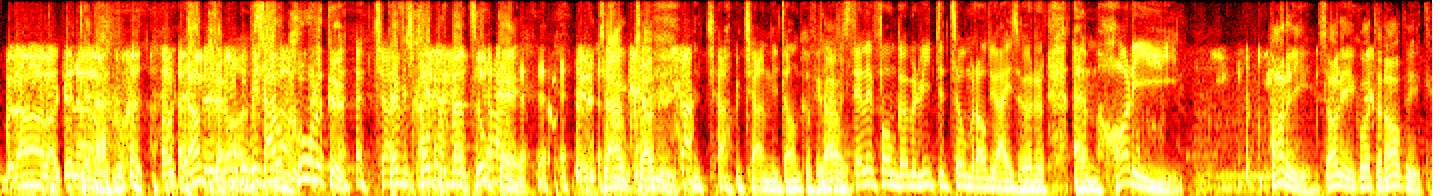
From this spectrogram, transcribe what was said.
Bravo, genau. genau. Okay, Danke. Du bist auch ein cooler Typ. Darf ich das Kompliment zurückgeben? Ciao, Gianni. Ciao, Gianni. Danke für das Telefon. Gehen wir weiter zum Radio 1-Hörer ähm, Harry. Harry, Sali, guten Abend.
